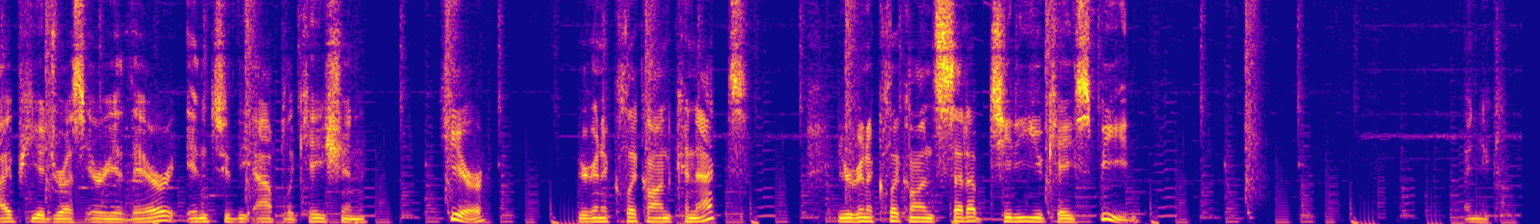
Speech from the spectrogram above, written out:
IP address area there into the application here, you're going to click on connect. You're going to click on setup TDUK speed and you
